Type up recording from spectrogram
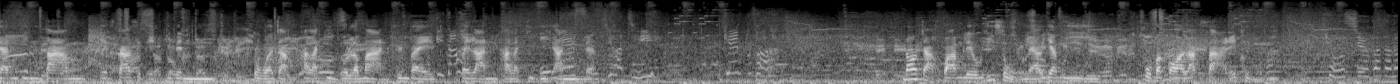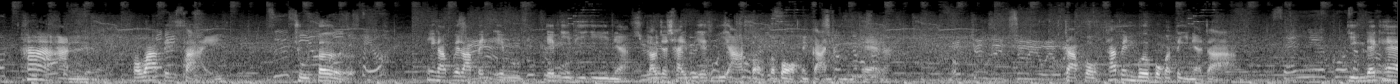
ดันบินตาม F91 ที่เป็นตัวจากภารกิจโอลมานขึ้นไปไปรันภารกิจอีกอันนึงเนี่ยนอกจากความเร็วที่สูงแล้วยังมีอุปกรณ์รักษาได้ถึง 5 อันเลย เพราะว่าเป็นสายชูเตอร์ นี่ครับเวลาเป็น M MEPE เนี่ย เราจะใช้ VSBR 2กระบอกในการยิงแทนจากปกถ้าเป็นเบอร์ปกติเนี่ยจะยิงได้แค่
